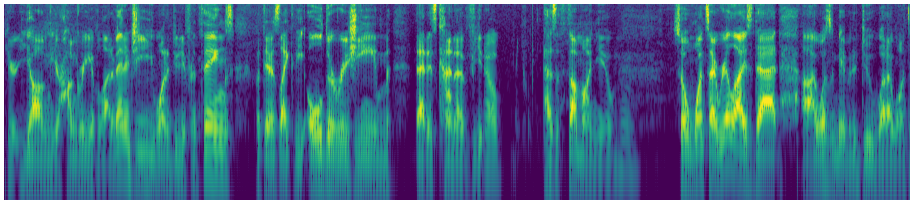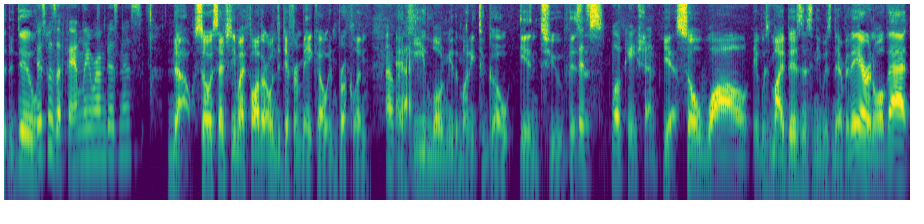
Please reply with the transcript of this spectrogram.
you're young, you're hungry, you have a lot of energy, you want to do different things, but there's like the older regime that is kind of you know has a thumb on you. So once I realized that uh, I wasn't going to be able to do what I wanted to do, This was a family-run business. no. So essentially, my father owned a different Maaco in Brooklyn, and he loaned me the money to go into business. This location. Yeah. So while it was my business and he was never there and all that,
